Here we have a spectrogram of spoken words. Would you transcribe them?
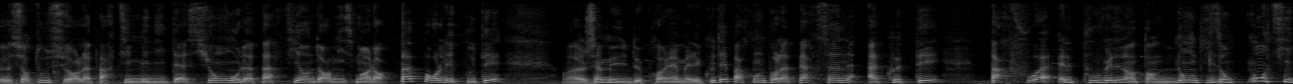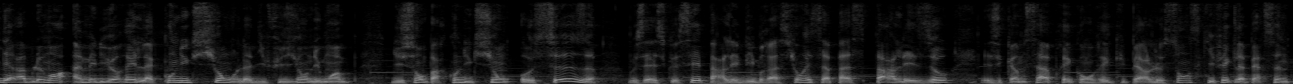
Euh, surtout sur la partie méditation ou la partie endormissement. Alors pas pour l'écouter, on n'a jamais eu de problème à l'écouter, par contre pour la personne à côté, parfois elle pouvait l'entendre. Donc ils ont considérablement amélioré la conduction, la diffusion du moins du son par conduction osseuse, vous savez ce que c'est, par les vibrations et ça passe par les os et c'est comme ça après qu'on récupère le son, ce qui fait que la personne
